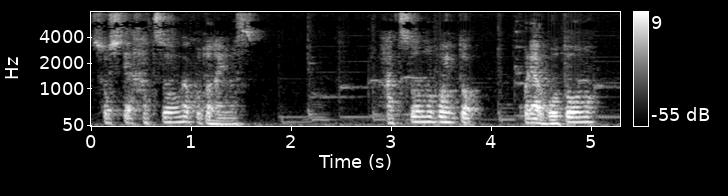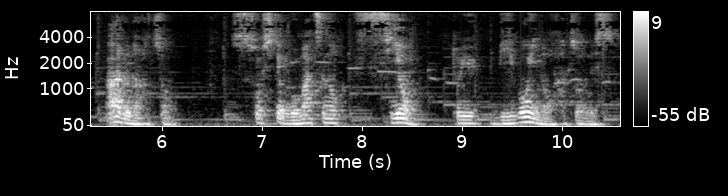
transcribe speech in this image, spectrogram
そして発音が異なります。発音のポイント、これは語頭の R の発音、そして語末のシオンというビボイの発音です。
